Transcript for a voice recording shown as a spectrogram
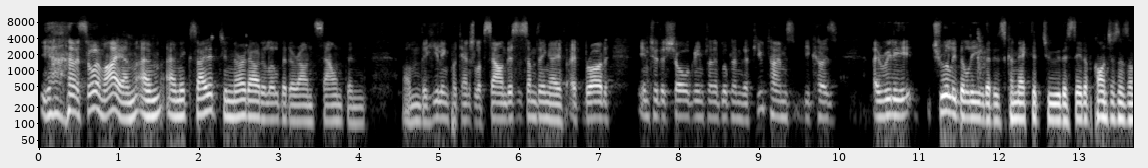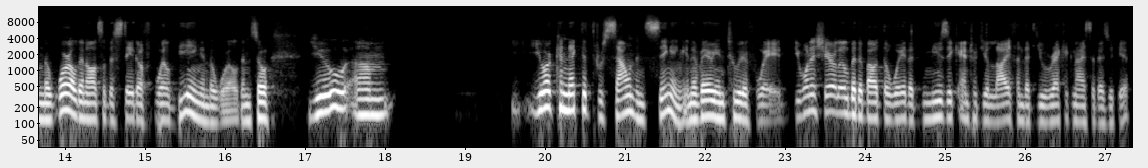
Yeah, so am I. I'm I'm I'm excited to nerd out a little bit around sound and um, the healing potential of sound. This is something I've I've brought into the show Green Planet Blue Planet a few times because I really truly believe that it's connected to the state of consciousness on the world and also the state of well-being in the world. And so, you um, you are connected through sound and singing in a very intuitive way. Do you want to share a little bit about the way that music entered your life and that you recognize it as a gift?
